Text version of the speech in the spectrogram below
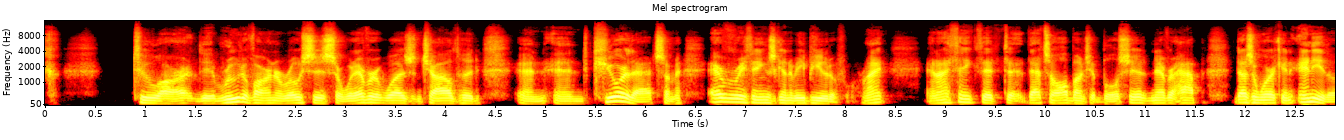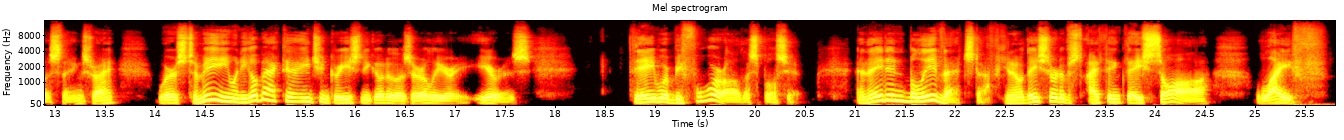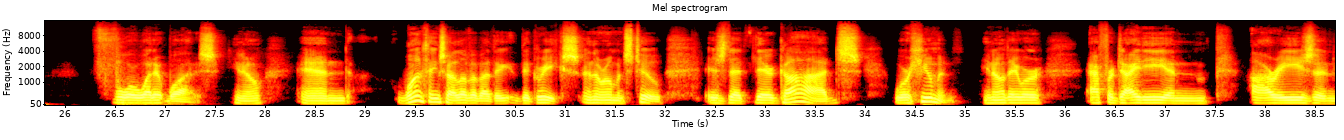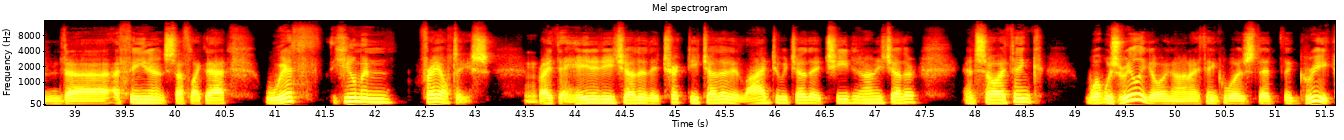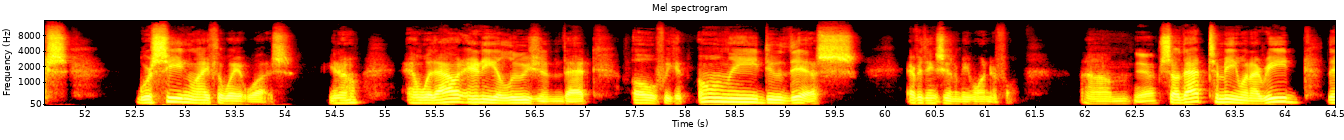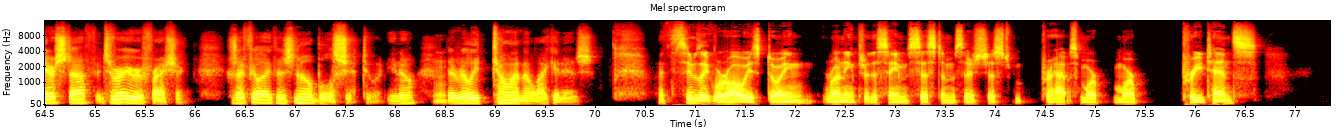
to our the root of our neurosis or whatever it was in childhood and and cure that somehow, everything's going to be beautiful, right? And I think that uh, that's all a bunch of bullshit. It never happen. Doesn't work in any of those things, right? Whereas to me, when you go back to ancient Greece and you go to those earlier eras, they were before all this bullshit. And they didn't believe that stuff. You know, they sort of, I think they saw life for what it was, you know. And one of the things I love about the, the Greeks and the Romans too is that their gods were human. You know, they were Aphrodite and Ares and uh, Athena and stuff like that with human frailties, mm. right? They hated each other, they tricked each other, they lied to each other, they cheated on each other. And so I think what was really going on, I think, was that the Greeks were seeing life the way it was, you know, and without any illusion that, oh, if we could only do this, everything's going to be wonderful. Um, yeah. So that to me, when I read their stuff, it's very refreshing because I feel like there's no bullshit to it. You know, mm. they're really telling it like it is. It seems like we're always doing running through the same systems. There's just perhaps more more pretense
